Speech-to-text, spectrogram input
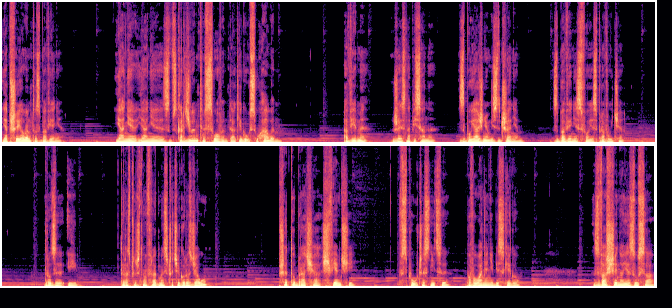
Ja przyjąłem to zbawienie. Ja nie, ja nie wzgardziłem tym słowem, tak, ja go usłuchałem. A wiemy, że jest napisane z bojaźnią i z drżeniem, zbawienie swoje sprawujcie. Drodzy, i teraz przeczytam fragment z trzeciego rozdziału. Przeto, bracia święci, współuczestnicy powołania niebieskiego, Zważcie na Jezusa,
